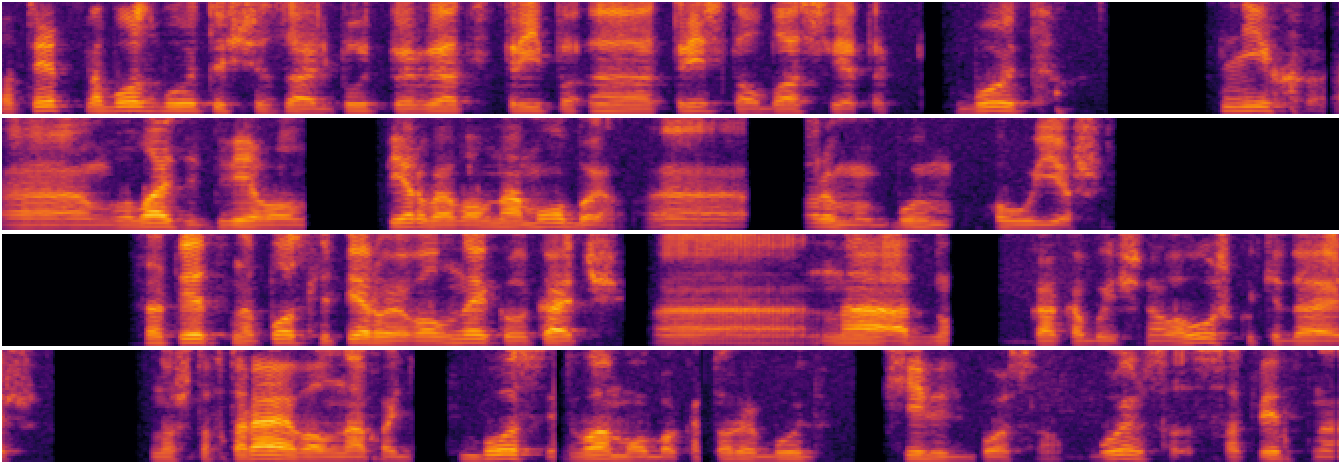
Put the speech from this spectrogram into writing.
Соответственно, босс будет исчезать, будет появляться три, э, три столба света. Будет них э, вылазить две волны. Первая волна мобы, э, которую мы будем ауешить. Соответственно, после первой волны клыкач э, на одну, как обычно, ловушку кидаешь. Но что вторая волна пойдет босс и два моба, которые будут хилить босса. Будем, со- соответственно,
